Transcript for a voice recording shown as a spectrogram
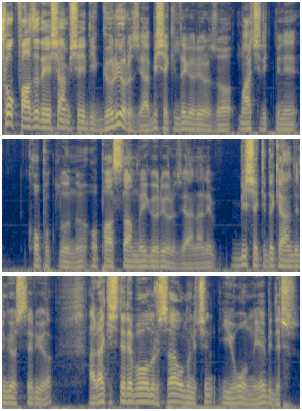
çok fazla değişen bir şey değil. Görüyoruz ya bir şekilde görüyoruz o maç ritmini, kopukluğunu, o paslanmayı görüyoruz yani. Hani bir şekilde kendini gösteriyor. Ha, Rakic'te de bu olursa onun için iyi olmayabilir.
